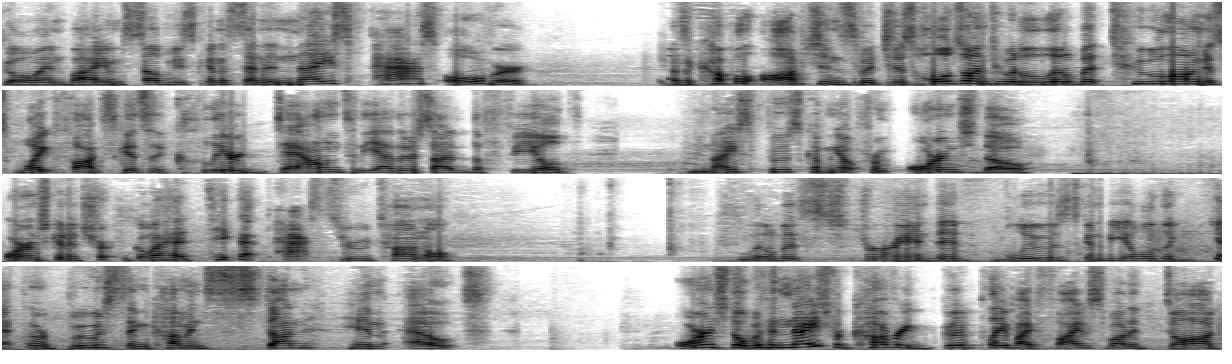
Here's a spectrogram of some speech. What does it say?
go in by himself. He's gonna send a nice pass over. Has a couple options, but just holds on to it a little bit too long as White Fox gets it cleared down to the other side of the field. Nice boost coming out from Orange though. Orange gonna go ahead, take that pass through tunnel. A little bit stranded. Blue's gonna be able to get their boost and come and stun him out. Orange though with a nice recovery, good play by Five Spotted Dog.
